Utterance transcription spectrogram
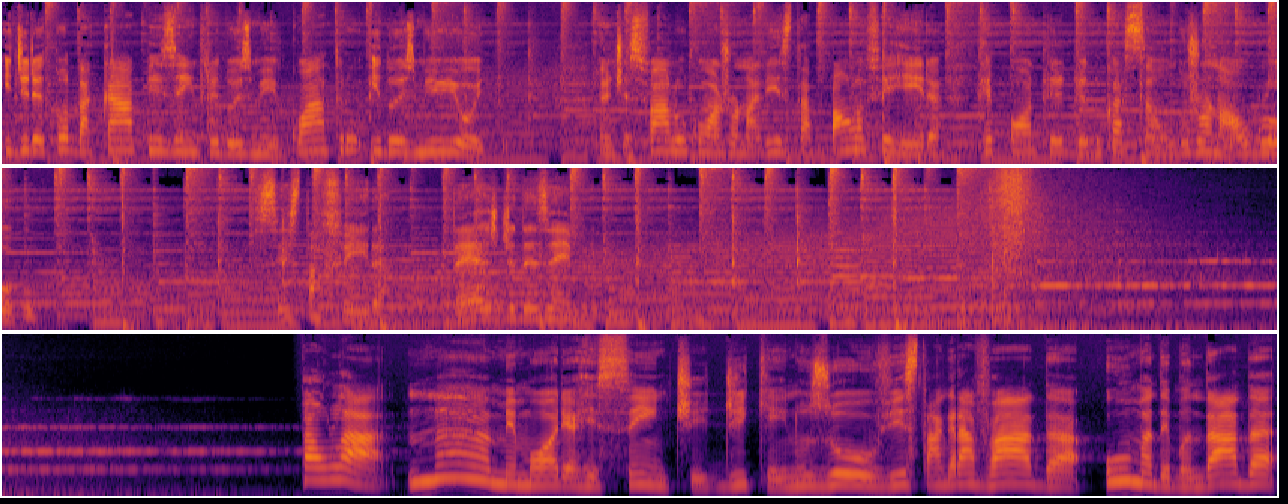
e diretor da CAPES entre 2004 e 2008. Antes, falo com a jornalista Paula Ferreira, repórter de educação do jornal o Globo sexta-feira, 10 de dezembro. Paula, na memória recente de quem nos ouve está gravada uma debandada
